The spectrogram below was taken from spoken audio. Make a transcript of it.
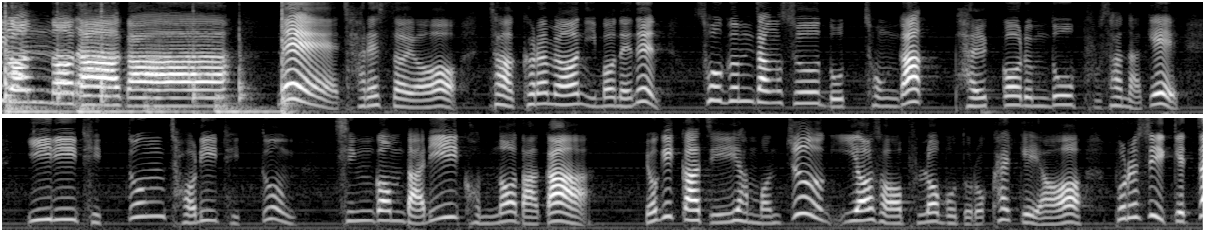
건너다가 네 잘했어요. 자 그러면 이번에는 소금장수 노총각 발걸음도 부산하게 이리 뒤뚱 저리 뒤뚱 징검다리 건너다가 여기까지 한번 쭉 이어서 불러보도록 할게요. 부를 수 있겠죠?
